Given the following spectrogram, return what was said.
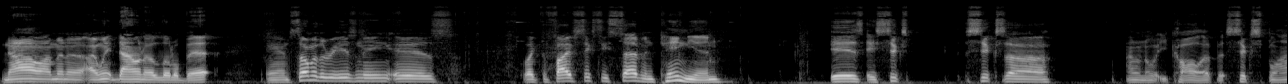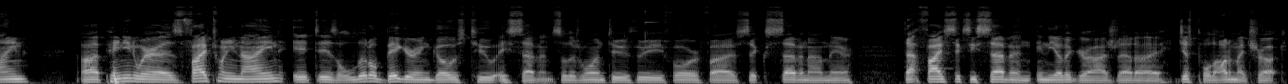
Now I'm gonna, I went down a little bit. And some of the reasoning is like the 567 pinion is a six, six, uh, I don't know what you call it, but six spline uh, pinion, whereas 529, it is a little bigger and goes to a seven. So there's one, two, three, four, five, six, seven on there. That 567 in the other garage that I just pulled out of my truck,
